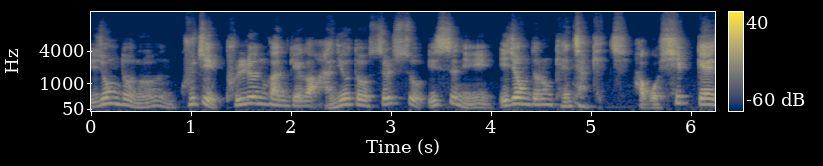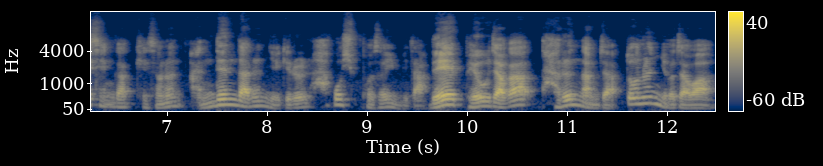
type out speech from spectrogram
이 정도는 굳이 불륜 관계가 아니어도 쓸 수 있으니 이 정도는 괜찮겠지 하고 쉽게 생각해서는 안 된다는 얘기를 하고 싶어서입니다. 내 배우자가 다른 남자 또는 여자와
